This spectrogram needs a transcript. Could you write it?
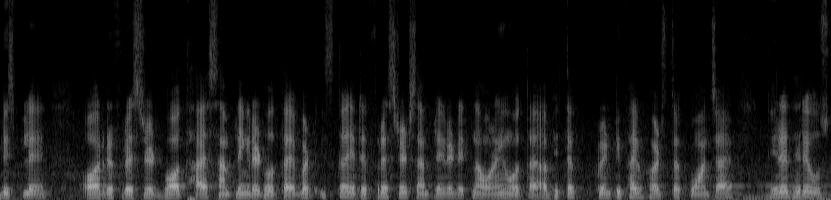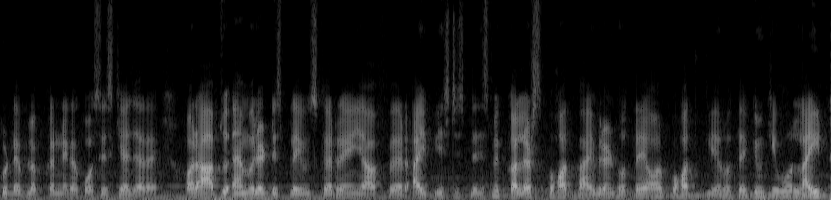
display और रिफ्रेश रेट बहुत हाई सैम्पलिंग रेट होता है बट इसका रिफ्रेश रेट सैम्पलिंग रेट इतना नहीं होता है। अभी तक 25 हर्ट्स तक पहुँचा है। धीरे धीरे उसको डेवलप करने का कोशिश किया जा रहा है। और आप जो एमुलेट डिस्प्ले यूज़ कर रहे हैं या फिर आई पी डिस्प्ले जिसमें कलर्स बहुत वाइब्रेंट होते हैं और बहुत क्लियर होते हैं, क्योंकि वो लाइट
